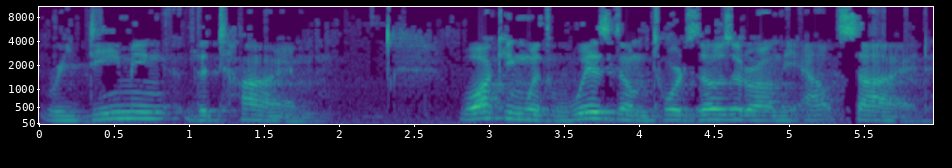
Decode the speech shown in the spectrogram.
redeeming the time, walking with wisdom towards those that are on the outside.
